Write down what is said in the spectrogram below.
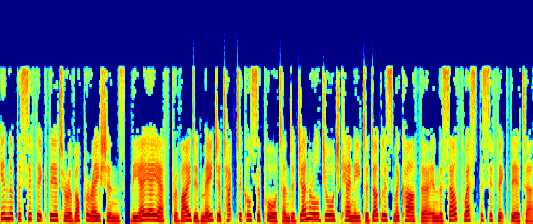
In the Pacific Theater of Operations, the AAF provided major tactical support under General George Kenney to Douglas MacArthur in the Southwest Pacific Theater.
